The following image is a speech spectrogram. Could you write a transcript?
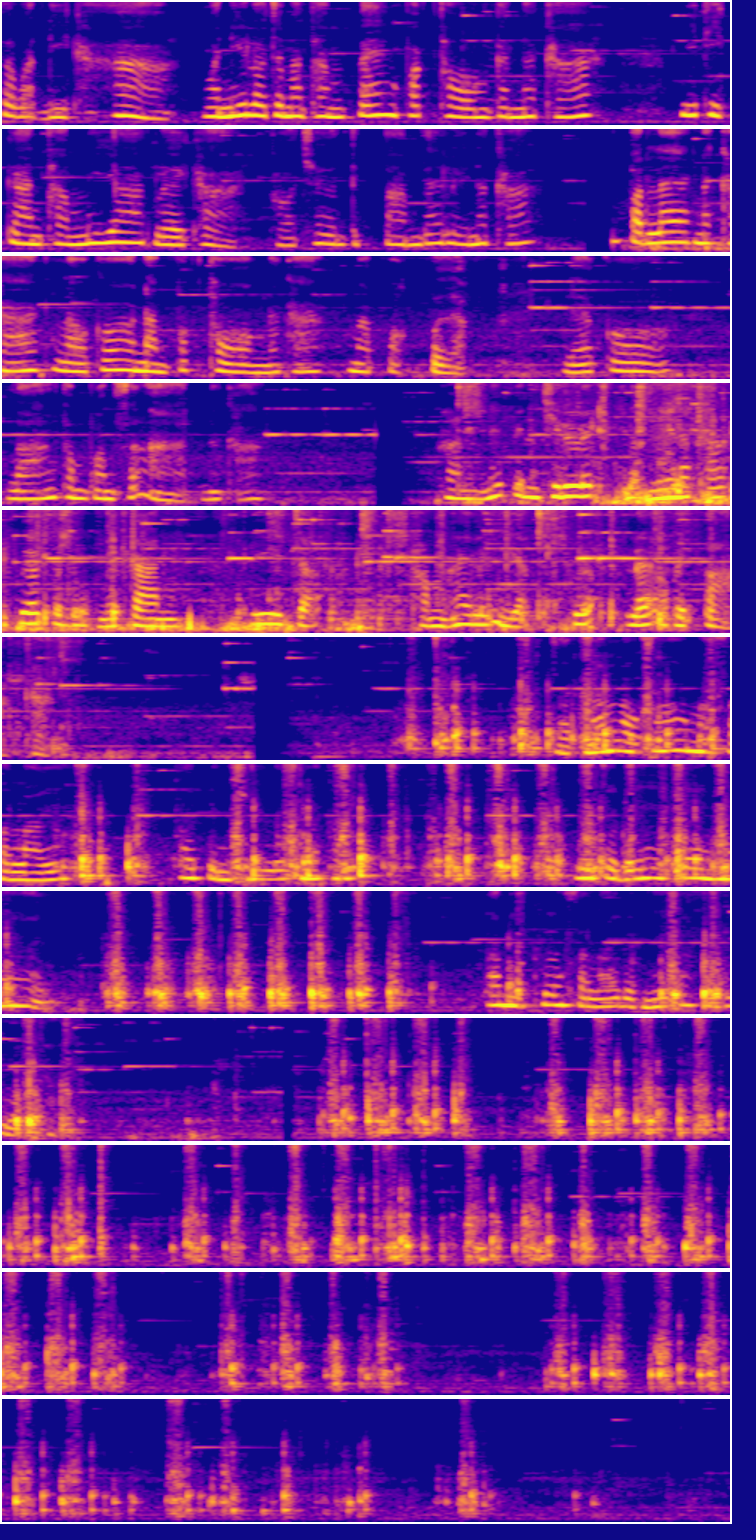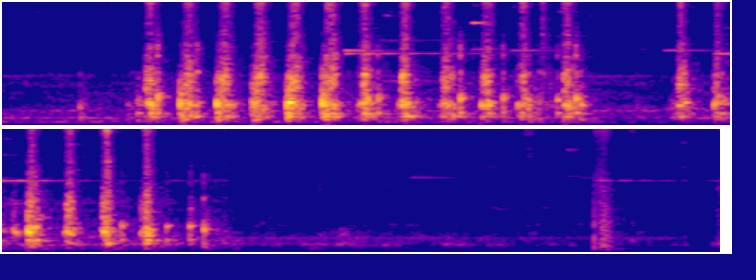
สวัสดีค่ะ วันนี้เราจะมาทำแป้งฟักทองกันนะคะ วิธีการทำไม่ยากเลยค่ะ ขอเชิญติดตามได้เลยนะคะ ตอนแรกนะคะ เราก็นำฟักทองนะคะ มาปอกเปลือก แล้วก็ล้างทำความสะอาดนะคะ หั่นให้เป็นชิ้นเล็กแบบนี้นะคะ เพื่อสะดวกในการที่จะทำให้ละเอียดเพื่อและเอาไปตากค่ะ จากนั้นเราก็มาสไลด์ให้เป็นชิ้นเล็กนะคะเพื่อจะได้แป้งง่าย ถ้ามีเครื่องสไลด์แบบนี้ก็สะดวกค่ะ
